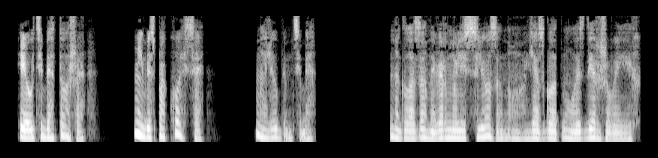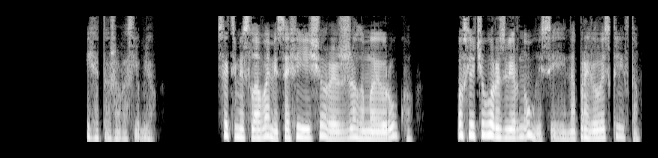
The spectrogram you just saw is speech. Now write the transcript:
и у тебя тоже. Не беспокойся, мы любим тебя. На глаза навернулись слезы, но я сглотнула, сдерживая их. Я тоже вас люблю. С этими словами София еще раз сжала мою руку, после чего развернулась и направилась к лифтам.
